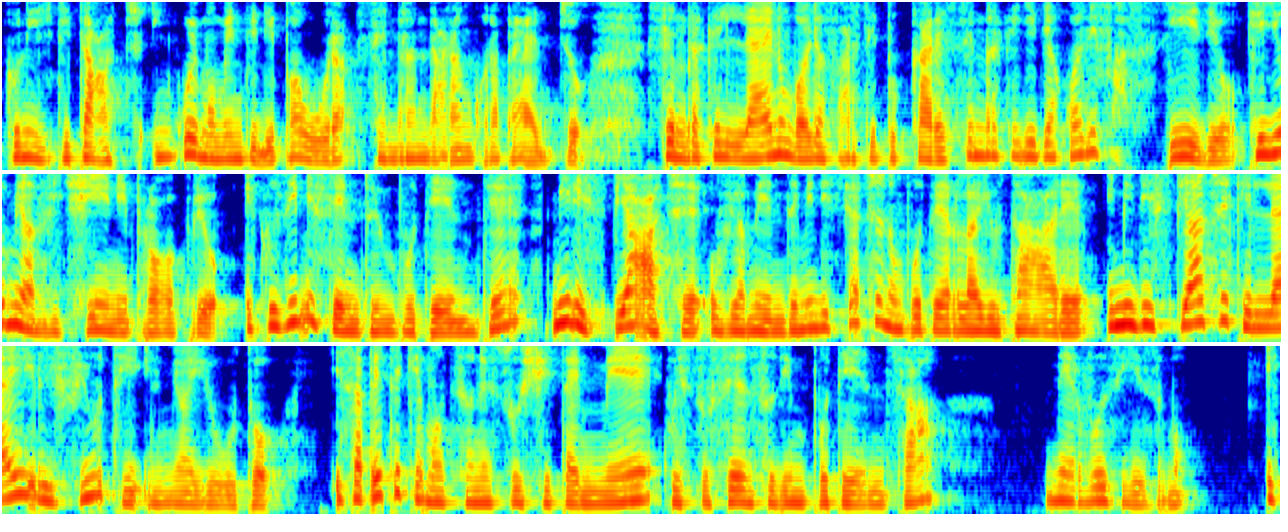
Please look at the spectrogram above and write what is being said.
con il T-Touch, in quei momenti di paura, sembra andare ancora peggio. Sembra che lei non voglia farsi toccare, sembra che gli dia quasi fastidio, che io mi avvicini proprio. E così mi sento impotente. Mi dispiace, ovviamente, mi dispiace non poterla aiutare e mi dispiace che lei rifiuti il mio aiuto. E sapete che emozione suscita in me questo senso di impotenza? Nervosismo. E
